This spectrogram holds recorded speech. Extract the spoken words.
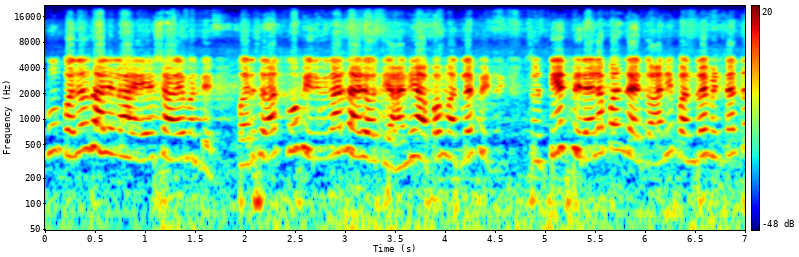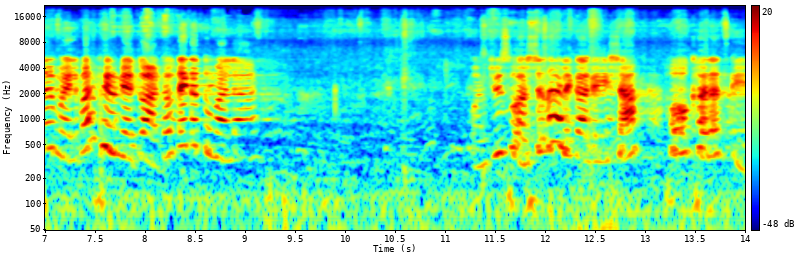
खूप बदल झालेला आहे या शाळेमध्ये. परिसरात खूप हिरवीगार झाले होते आणि आपण मधल्या फिट सुट्टीत फिरायला पण जायचो आणि पंधरा मिनिटात तर मैलभर फिरून यायचो. आठवतंय का तुम्हाला? पंचवीस वर्ष झाले का गे ईशा? हो खरंच की.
